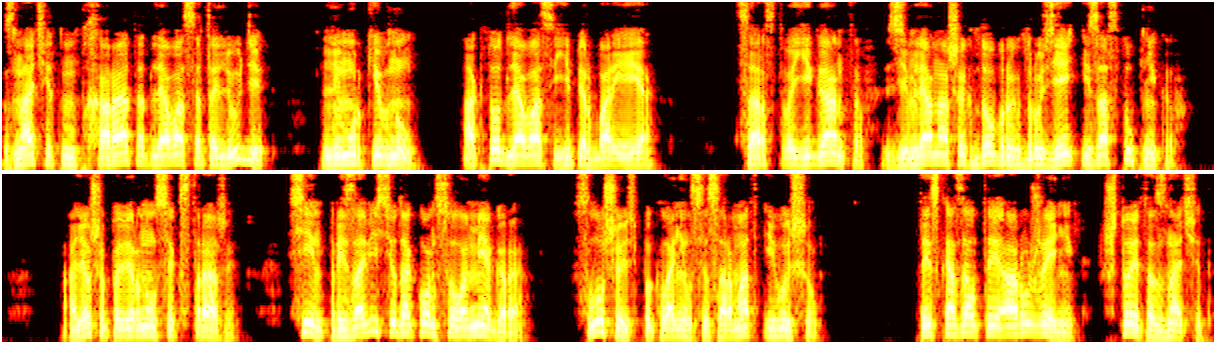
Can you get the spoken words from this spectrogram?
«Значит, мбхарата для вас это люди?» Лемур кивнул. «А кто для вас Еперборея?» «Царство гигантов, земля наших добрых друзей и заступников». Алеша повернулся к страже. «Сим, призови сюда консула Мегара». «Слушаюсь», — поклонился Сармат и вышел. «Ты сказал, ты оружейник. Что это значит?»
